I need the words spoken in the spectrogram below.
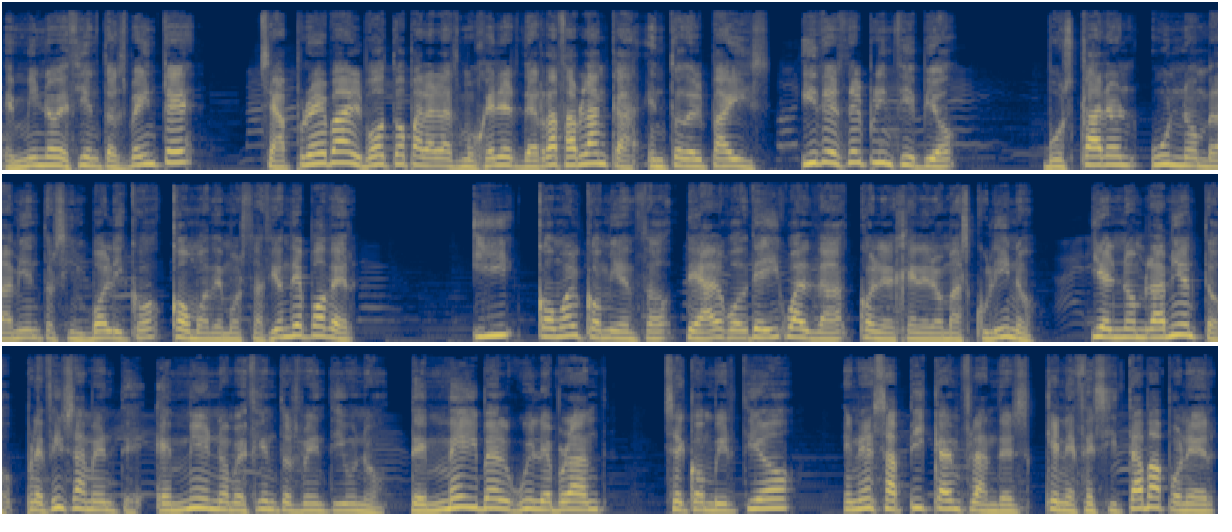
En 1920 se aprueba el voto para las mujeres de raza blanca en todo el país y desde el principio buscaron un nombramiento simbólico como demostración de poder y como el comienzo de algo de igualdad con el género masculino. Y el nombramiento, precisamente en 1921, de Mabel Willebrand se convirtió en esa pica en Flandes que necesitaba poner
